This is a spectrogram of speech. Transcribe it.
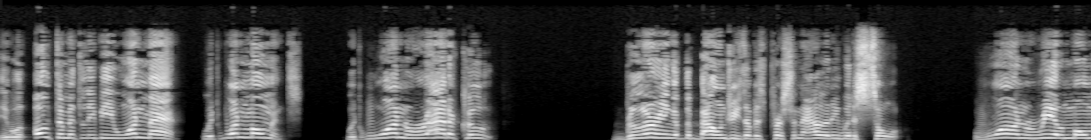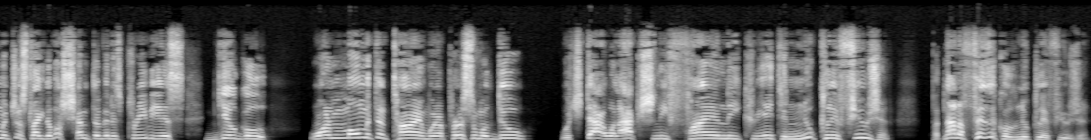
it will ultimately be one man with one moment, with one radical blurring of the boundaries of his personality with his soul. One real moment, just like the Baal in his previous Gilgul, one moment of time where a person will do, which that will actually finally create a nuclear fusion, but not a physical nuclear fusion,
